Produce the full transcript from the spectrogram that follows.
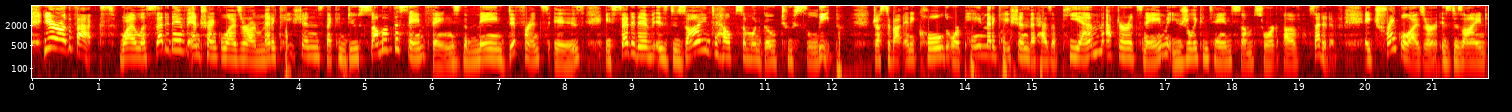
Here are the facts. While a sedative and tranquilizer are medications that can do some of the same things, the main difference is a sedative is designed to help someone go to sleep. Just about any cold or pain medication that has a PM after its name usually contains some sort of sedative. A tranquilizer is designed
